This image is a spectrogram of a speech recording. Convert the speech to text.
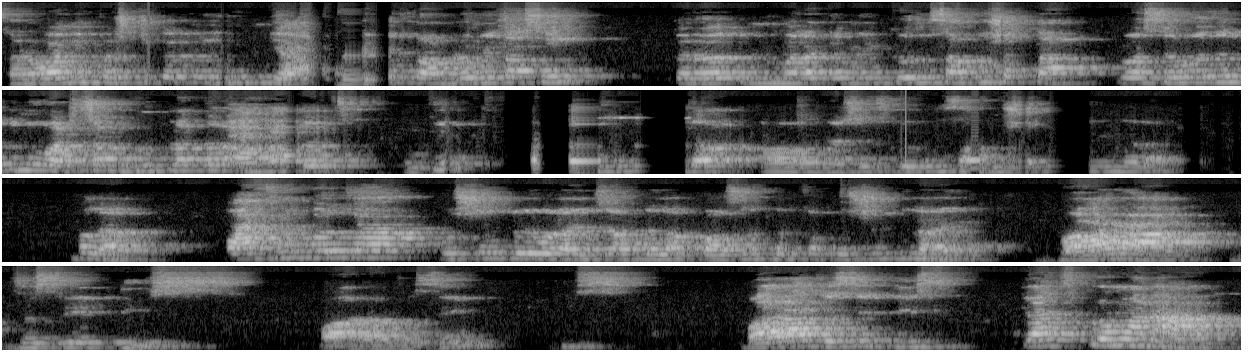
सर्वांनी स्पष्टीकरण लिहून द्या प्रॉब्लेम येत असेल तर तुम्ही मला कमेंट करून सांगू शकता. किंवा सर्वजण तुम्ही व्हॉट्सअप ग्रुपला तर आहातच. ओके? मेसेज करून सांगू शकता तुम्ही मला. बघा पाच नंबरच्या क्वेश्चनकडे वळायचं आपल्याला. पाच नंबरचा क्वेश्चन दिला आहे. बारा जसे तीस. बारा जसे तीस. बारा जसे तीस त्याच प्रमाणात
